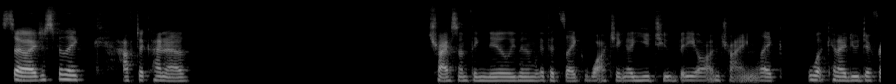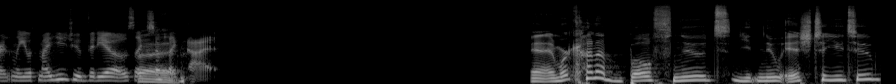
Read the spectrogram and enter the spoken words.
So i just feel like have to kind of try something new even if it's like watching a youtube video on trying like what can i do differently with my youtube videos like stuff like that and we're kind of both new to, new-ish to YouTube.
